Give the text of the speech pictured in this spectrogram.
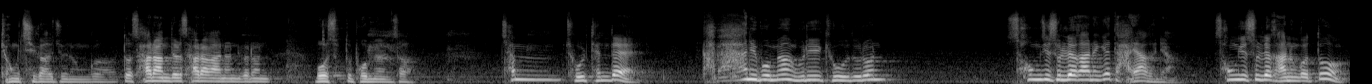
경치가 주는 거, 또 사람들 살아가는 그런 모습도 보면서 참 좋을 텐데 가만히 보면 우리 교우들은 성지순례 가는 게 다야 그냥. 성지순례 가는 것도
